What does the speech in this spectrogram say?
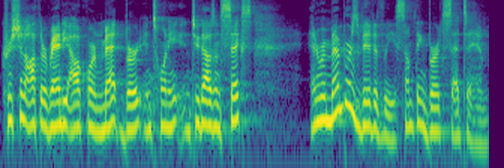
Christian author Randy Alcorn met Bert in, 20, in 2006 and remembers vividly something Bert said to him.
